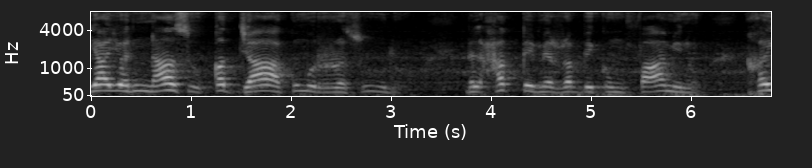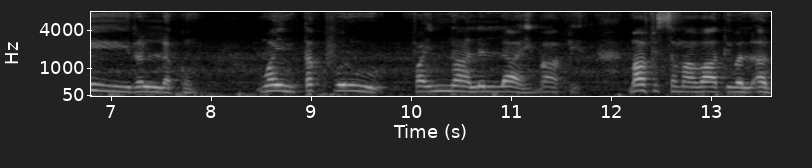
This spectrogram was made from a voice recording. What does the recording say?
یا الناس قد جاکم الرسول بالحق من ربکم فامنوا خیر لکم وَإِن تَكْفُرُوا فَإِنَّا لِلَّهِ مَا فِي السَّمَاوَاتِ وَالْأَرْضِ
